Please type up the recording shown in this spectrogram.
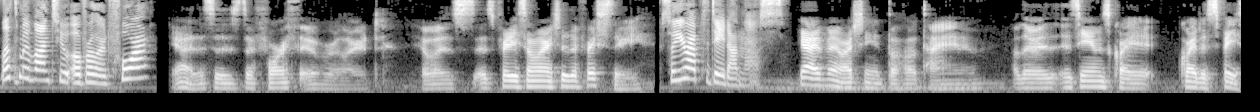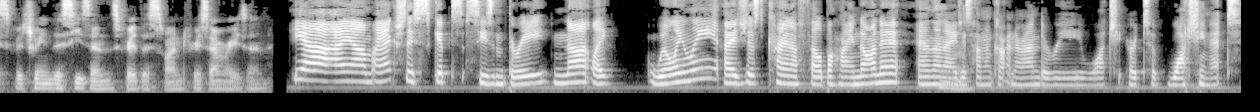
Let's move on to Overlord 4. Yeah, this is the fourth Overlord. It was it's pretty similar to the first three. So you're up to date on this. Yeah, I've been watching it the whole time. Although it seems quite quite a space between the seasons for this one for some reason. Yeah, I um I actually skipped season 3, not like willingly. I just kind of fell behind on it and then I Mhm. just haven't gotten around to re-watching or to watching it,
